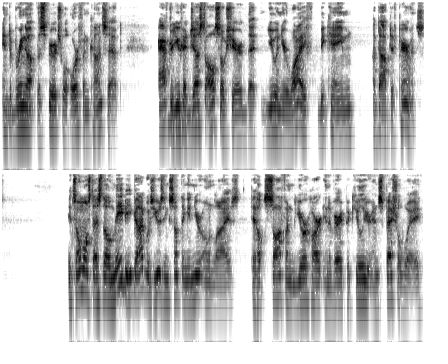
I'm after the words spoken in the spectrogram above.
and to bring up the spiritual orphan concept after you had just also shared that you and your wife became adoptive parents. It's almost as though maybe God was using something in your own lives to help soften your heart in a very peculiar and special way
